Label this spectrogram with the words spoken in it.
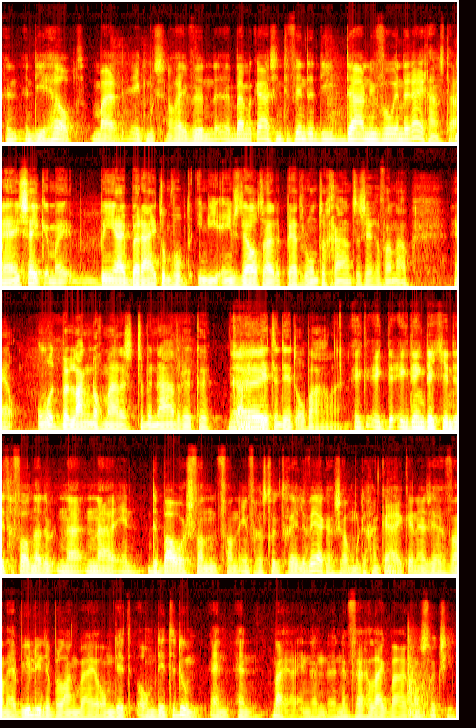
een- die helpt. Maar ik moet ze nog even bij elkaar zien te vinden die daar nu voor in de rij gaan staan. Nee, zeker. Maar ben jij bereid om bijvoorbeeld in die Eems-Delta de pet rond te gaan te zeggen van nou, om het belang nog maar eens te benadrukken, kan ik dit en dit ophalen? Ik, ik, ik denk dat je in dit geval naar de, naar, naar de bouwers van, van infrastructurele werken zou moeten gaan kijken. En zeggen van, hebben jullie er belang bij om dit, om dit te doen? En, en nou ja, in een, in een vergelijkbare constructie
